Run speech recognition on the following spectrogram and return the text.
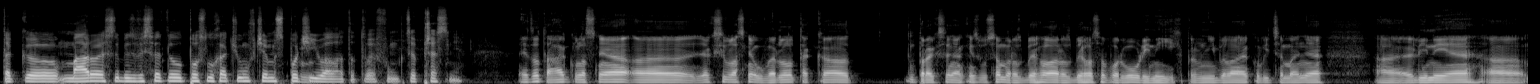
Tak uh, Máro, jestli bys vysvětlil posluchačům, v čem spočívala ta tvoje funkce přesně. Je to tak, vlastně, uh, jak si vlastně uvedl, tak ten projekt se nějakým způsobem rozběhl a rozběhl se po dvou liniích. První byla jako víceméně uh, linie uh,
